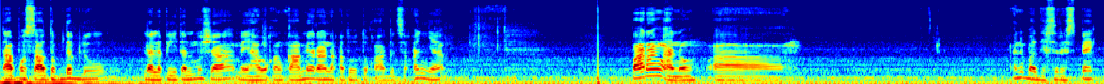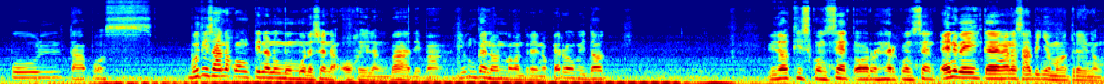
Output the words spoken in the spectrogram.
tapos out of the blue lalapitan mo siya may hawak kang camera nakatutok agad sa kanya. Parang ano ah ano ba disrespectful tapos buti sana kung tinanong mo muna siya na okay lang ba di ba? Yung ganon mga dreno pero without without his consent or her consent. Anyway kaya nga nang sabi niya mga dreno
